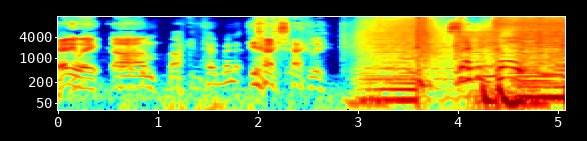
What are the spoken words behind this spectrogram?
Anyway, um, Back in 10 minutes. yeah, exactly. Second coat.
